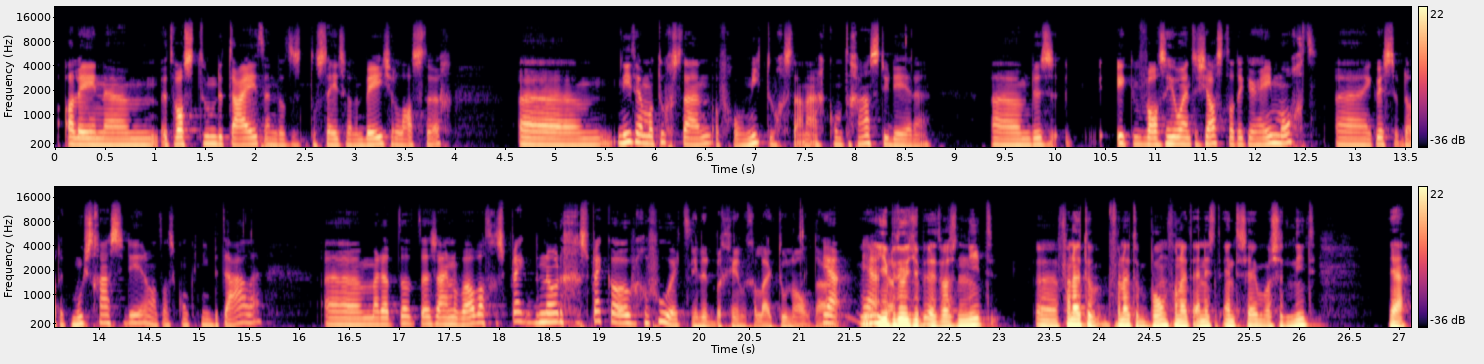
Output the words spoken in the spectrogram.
alleen, ehm, het was toen de tijd, en dat is nog steeds wel een beetje lastig, ehm, niet helemaal toegestaan, of gewoon niet toegestaan eigenlijk, om te gaan studeren. Ehm, dus ik was heel enthousiast dat ik erheen mocht. Eh, ik wist ook dat ik moest gaan studeren, want anders kon ik het niet betalen. Ehm, maar dat, dat, er zijn nog wel wat gesprek, de nodige gesprekken over gevoerd. In het begin gelijk toen al daar. Ja, ja. Je bedoelt, je, het was niet eh, vanuit, de, vanuit de bond, vanuit NTC was het niet ja,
